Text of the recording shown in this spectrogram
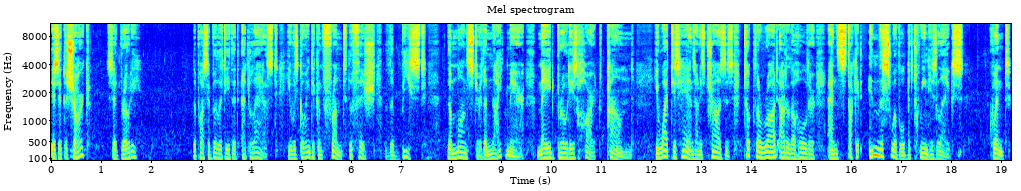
Is it the shark? said Brody. The possibility that at last he was going to confront the fish, the beast, the monster, the nightmare, made Brody's heart pound. He wiped his hands on his trousers, took the rod out of the holder, and stuck it in the swivel between his legs. Quint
